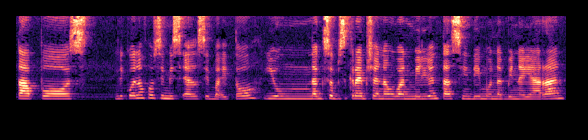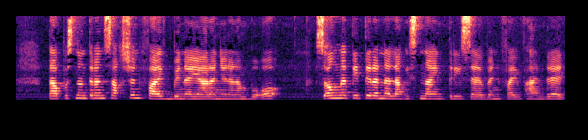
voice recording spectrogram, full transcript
Tapos, hindi ko alam kung si Miss Elsie ba ito. Yung nag-subscribe siya ng 1 million, tapos hindi mo na binayaran. Tapos, nung transaction 5, binayaran niya na ng buo. So, ang natitira na lang is 937,500.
